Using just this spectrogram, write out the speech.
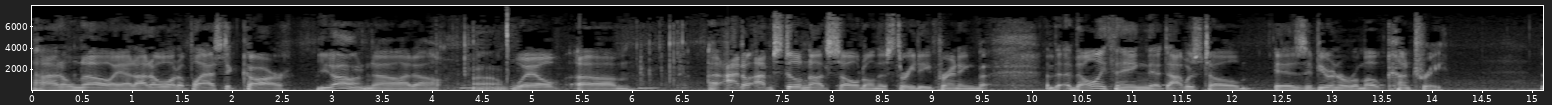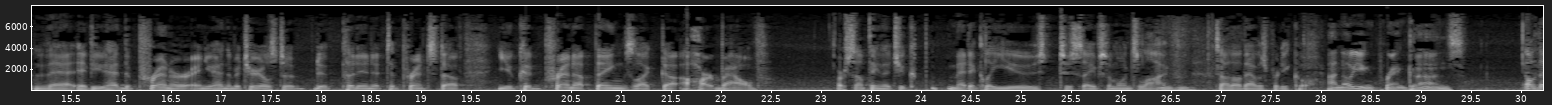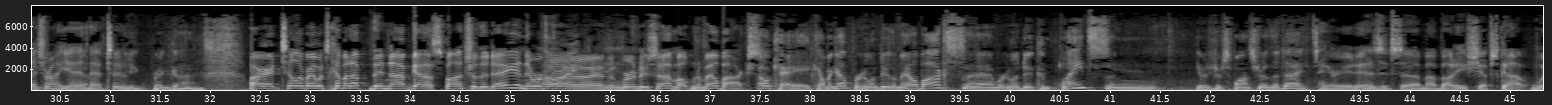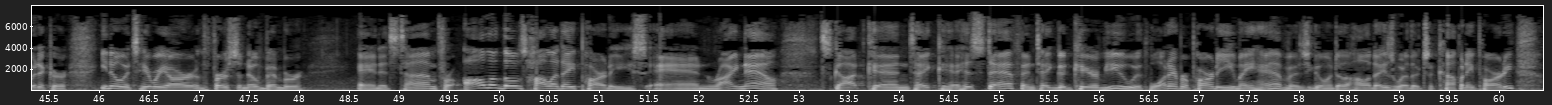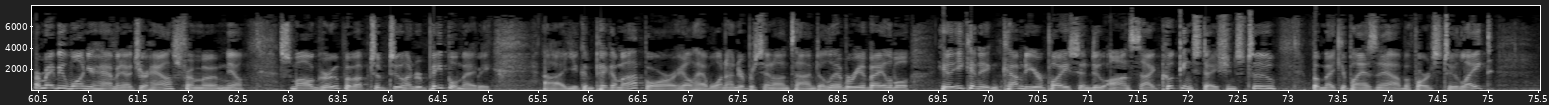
I don't know, Ed. I don't want a plastic car. You don't. No, I don't. Oh. Well, um, I, don't. I'm still not sold on this 3D printing, but the, the only thing that I was told is if you're in a remote country, that if you had the printer and you had the materials to, to put in it to print stuff, you could print up things like a, a heart valve or something that you could medically use to save someone's life. Mm-hmm. So I thought that was pretty cool. I know you can print guns. Oh, that's right. Yeah, that too. You can print guns. All right, tell everybody what's coming up. Then I've got a sponsor of the day, and then we're All going to we're going to do something. Open the mailbox. Okay, coming up, we're going to do the mailbox, and we're going to do complaints, and here's your sponsor of the day. Here it is. It's uh, my buddy Chef Scott Whitaker. You know, it's here we are, the first of November. And it's time for all of those holiday parties. And right now, Scott can take his staff and take good care of you with whatever party you may have as you go into the holidays, whether it's a company party or maybe one you're having at your house from a you know small group of up to 200 people maybe. Uh, you can pick him up, or he'll have 100% on time delivery available. He'll, he can, he can come to your place and do on site cooking stations too, but make your plans now before it's too late.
